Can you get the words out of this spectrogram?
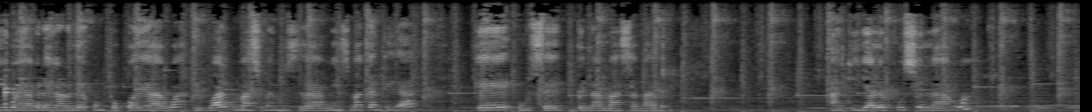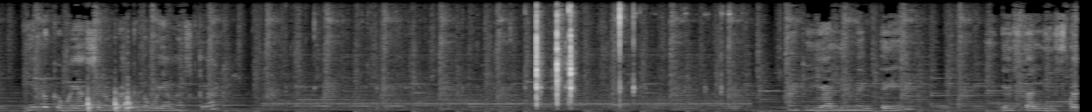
Y voy a agregarle un poco de agua, igual más o menos la misma cantidad que usé de la masa madre. Aquí ya le puse el agua y lo que voy a hacer ahora es que lo voy a mezclar aquí ya alimenté, ya está lista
